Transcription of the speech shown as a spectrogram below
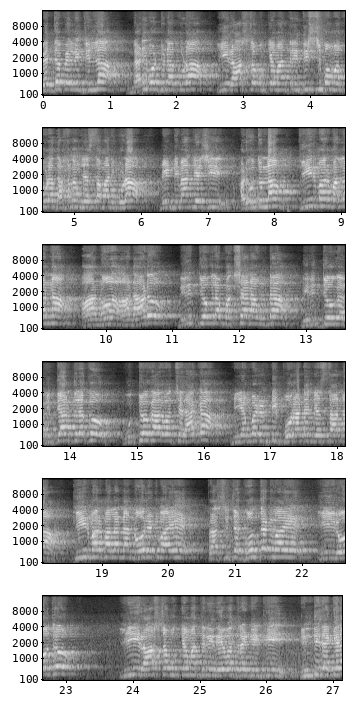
పెద్దపల్లి జిల్లా నడిబొడ్డున కూడా ఈ రాష్ట్ర ముఖ్యమంత్రి దిష్టి బొమ్మ కూడా దహనం చేస్తామని కూడా మేము డిమాండ్ చేసి అడుగుతున్నాం. తీర్మార్ మల్లన్న ఆ నో ఆనాడు నిరుద్యోగుల పక్షాన ఉంటా నిరుద్యోగ విద్యార్థులకు ఉద్యోగాలు వచ్చేదాకా మీ ఎంబడి పోరాటం చేస్తా అన్న తీర్మార్ మల్లన్న నోరెటువాయే ప్రశ్నించే గొంతటివాయే ఈరోజు ఈ రాష్ట్ర ముఖ్యమంత్రి రేవంత్ రెడ్డి ఇంటి ఇంటి దగ్గర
